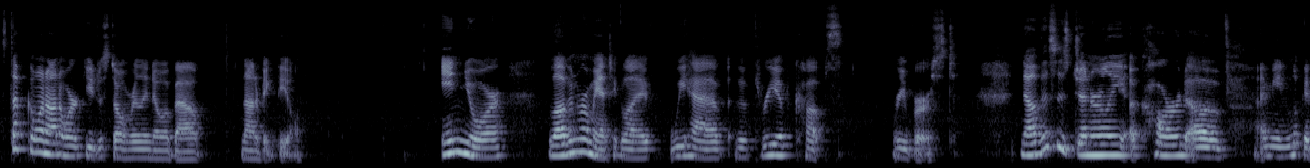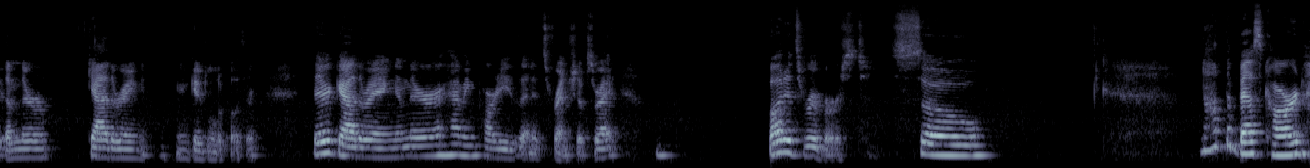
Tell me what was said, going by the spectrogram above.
stuff going on at work you just don't really know about, not a big deal. In your Love and romantic life, we have the Three of Cups reversed. Now, this is generally a card of, I mean, look at them. They're gathering. I can get a little closer. They're gathering and they're having parties and it's friendships, right? But it's reversed. So, not the best card.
